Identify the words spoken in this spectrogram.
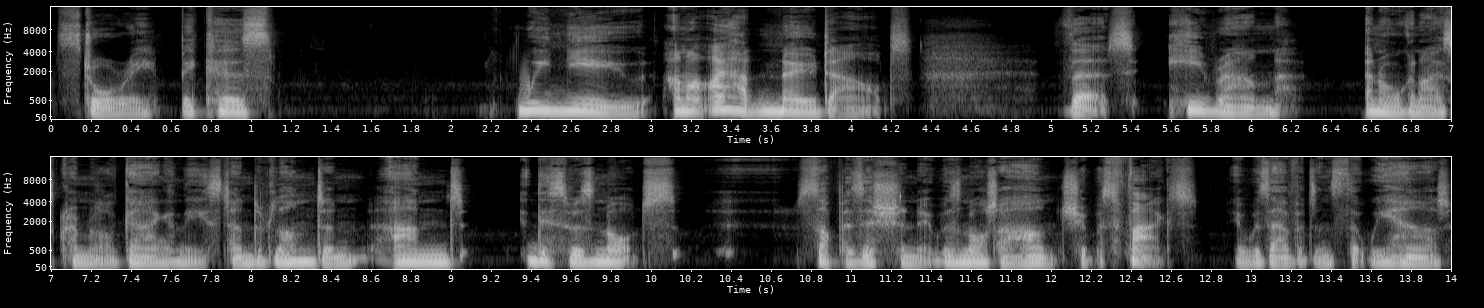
story, because we knew, and I had no doubt, that he ran an organised criminal gang in the East End of London. And this was not supposition, it was not a hunch, it was fact, it was evidence that we had.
